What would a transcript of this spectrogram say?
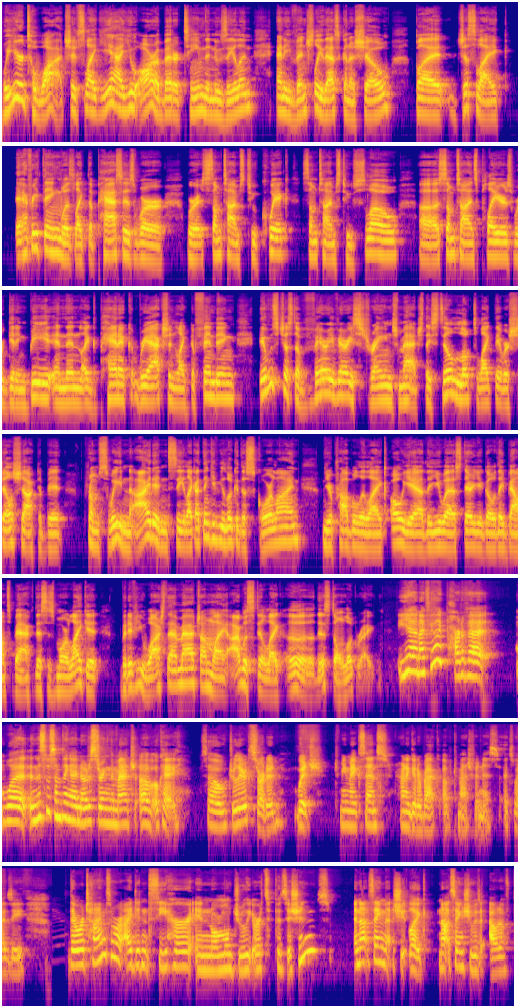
weird to watch. It's like, yeah, you are a better team than New Zealand, and eventually that's going to show. But just like everything was like the passes were were sometimes too quick, sometimes too slow. Uh, sometimes players were getting beat and then like panic reaction, like defending. it was just a very, very strange match. They still looked like they were shell shocked a bit from Sweden. I didn't see, like, I think if you look at the score line, you're probably like, oh, yeah, the US, there you go. They bounce back. This is more like it. But if you watch that match, I'm like, I was still like, ugh, this don't look right. Yeah, and I feel like part of that what and this was something I noticed during the match of okay, so Ertz started, which me makes sense, trying to get her back up to match fitness, XYZ. There were times where I didn't see her in normal Julie Ertz positions. And not saying that she like not saying she was out of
